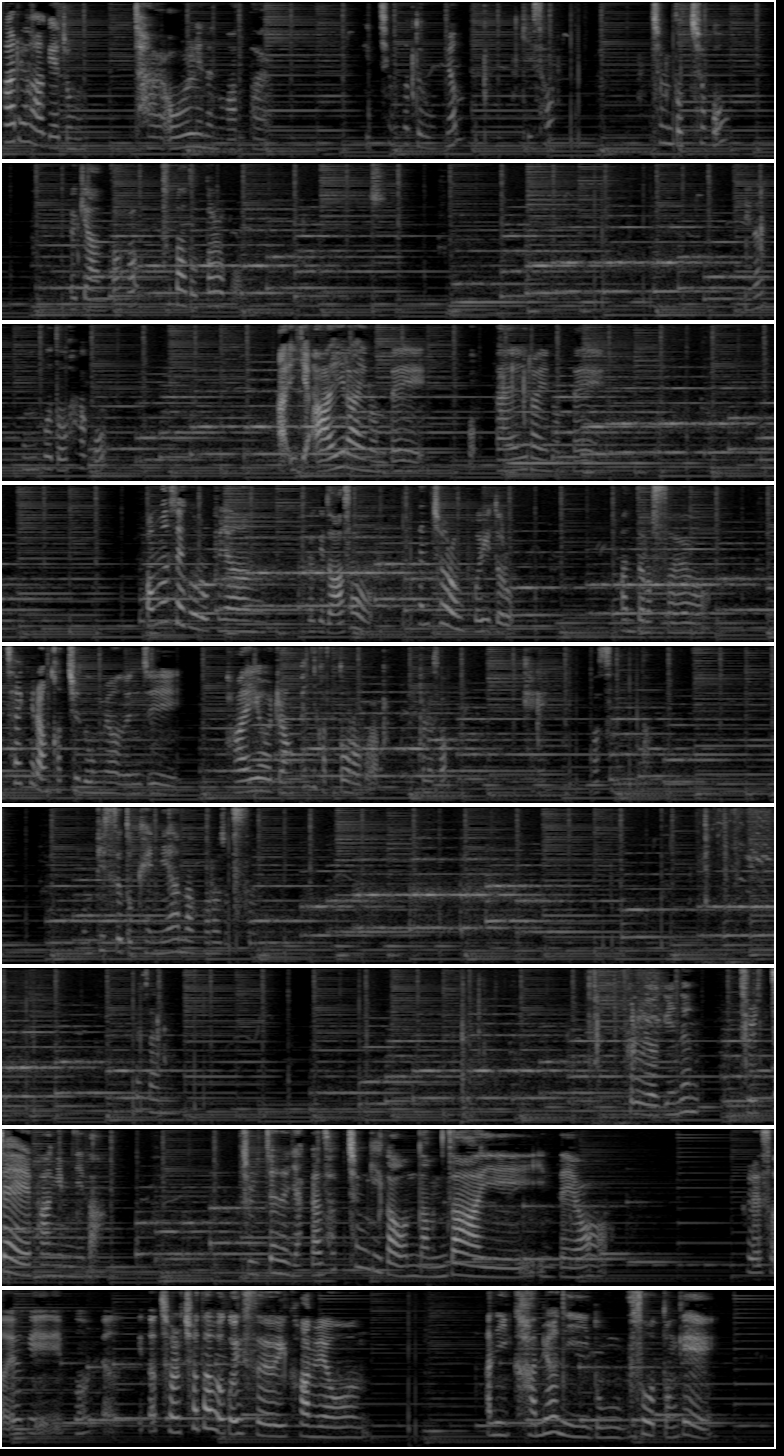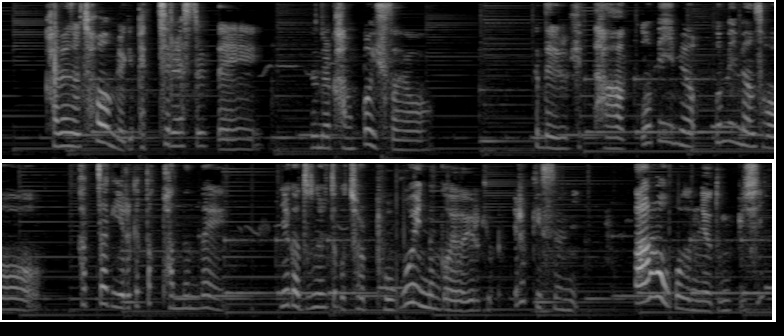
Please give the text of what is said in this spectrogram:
화려하게 좀 잘 어울리는 것 같아요. 이 친구들 오면 여기서 춤도 추고 여기 앉아서 수다도 떨고 공부도 하고 아 이게 아이라이너인데 어, 아이라이너인데 검은색으로 그냥 여기 놔서 펜처럼 보이도록 만들었어요. 책이랑 같이 놓으면 왠지 다이어리랑 펜 같더라고요. 그래서 이렇게 놨습니다. 원피스도 괜히 하나 걸어줬어요. 둘째의 방입니다. 둘째는 약간 사춘기가 온 남자아이인데요. 그래서 여기 보면 얘가 절 쳐다보고 있어요, 이 가면. 아니, 이 가면이 너무 무서웠던 게, 가면을 처음 여기 배치를 했을 때 눈을 감고 있어요. 근데 이렇게 다 꾸미며, 꾸미면서 갑자기 이렇게 딱 봤는데, 얘가 눈을 뜨고 절 보고 있는 거예요. 이렇게, 이렇게 있으면 따라오거든요, 눈빛이.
